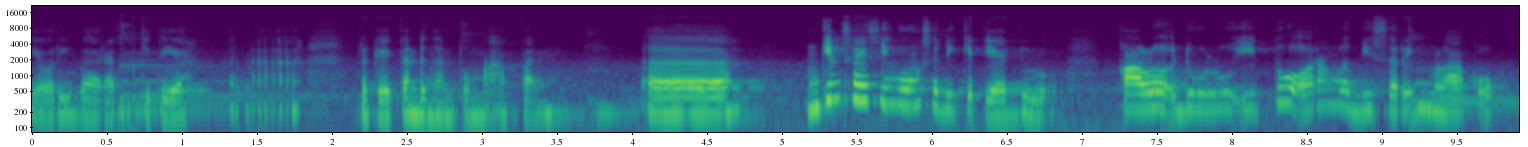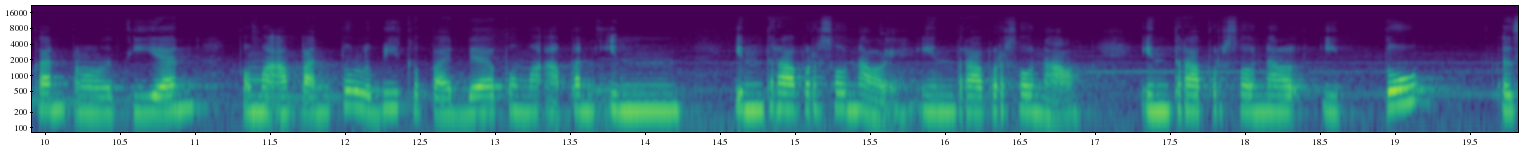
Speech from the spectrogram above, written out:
teori barat gitu ya, karena berkaitan dengan pemaafan. Uh, mungkin saya singgung sedikit ya dulu. Kalau dulu itu orang lebih sering melakukan penelitian pemaafan tuh lebih kepada pemaafan in, intrapersonal ya, intrapersonal. Intrapersonal itu eh,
